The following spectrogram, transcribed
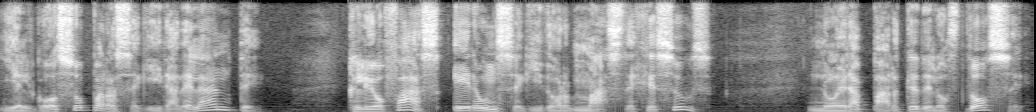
y el gozo para seguir adelante. Cleofás era un seguidor más de Jesús. No era parte de los doce,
